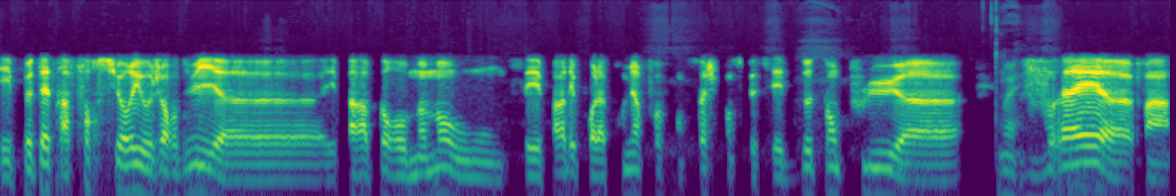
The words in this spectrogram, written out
et peut-être a fortiori aujourd'hui, euh, et par rapport au moment où on s'est parlé pour la première fois François, je pense que c'est d'autant plus euh, vrai. Euh, enfin,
